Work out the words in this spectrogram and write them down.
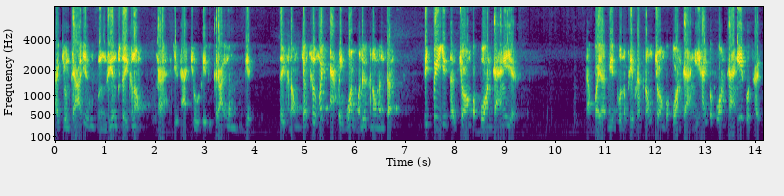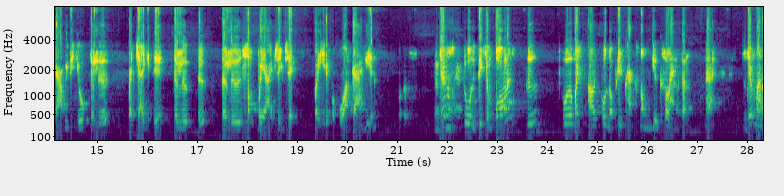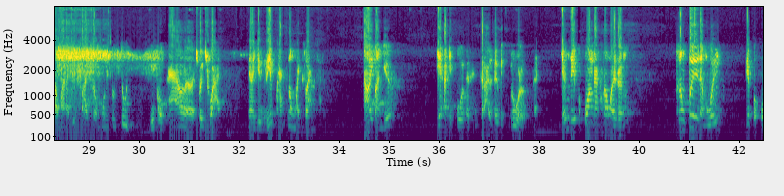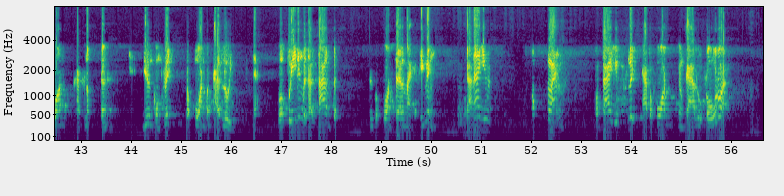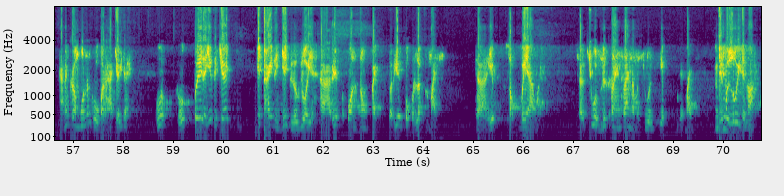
ហើយជួនកាលយើងបង្រៀនផ្ទៃក្នុងណាយើងអាចជួលគេពីក្រៅនិងទៀតផ្ទៃក្នុងអញ្ចឹងធ្វើម៉េចអភិវឌ្ឍមនុស្សក្នុងហ្នឹងទៅទី2យើងត្រូវចងប្រព័ន្ធការងារដើម្បីឲ្យមានគុណភាពខាងក្នុងចងប្រព័ន្ធការងារហើយប្រព័ន្ធការងារក៏ត្រូវការវិនិយោគទៅលើបច្ចេកទេសទៅលើទៅលើ software ផ្សេងផ្សេងបីប្រព័ន្ធការងារអញ្ចឹងតួនាទីចម្បងហ្នឹងគឺ ធ្វើម៉េចឲ្យគុណភាពខាងក្នុងយើងខ្លាំងសិនណាអញ្ចឹងបានអមបានឲ្យស្បាយក្រុមហ៊ុនទូចទូចយើងកុំអាលឆ្វេងឆ្វាយយើងរៀបខាងក្នុងឲ្យខ្លាំងហើយបានយើងជាអតិពលទៅខាងក្រៅទៅវាស្រួលអញ្ចឹងរៀបប្រព័ន្ធខាងក្នុងឲ្យរឹងក្នុងពេលតែមួយរៀបប្រព័ន្ធខាងក្នុងហ្នឹងយើងកុំភ្លេចប្រព័ន្ធបង្កើតលុយព្រោះពីរហ្នឹងវាត្រូវដើរគឺប្រព័ន្ធ sell marketing ហ្នឹងកាលណាយើងខ្លាំង ប៉ុន្តែយើងភ្លេចអាប្រព័ន្ធក្នុងការលក់ដូរនោះអាហ្នឹងក្រុមហ៊ុនហ្នឹងគួរបរាជ័យដែរព្រោះព្រោះពេលដែលយើងទៅជែកគេតែនិយាយពីរឿងលុយថារៀបប្រព័ន្ធក្នុងបាច់បរៀនបុគ្គលិកហ្មងថារៀប software ហ្មងត្រូវជួបមនុស្សខ្លាំងខ្លាំងដើម្បីជួយរៀបរៀបបាច់អញ្ចឹងវាលុយទាំងអស់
